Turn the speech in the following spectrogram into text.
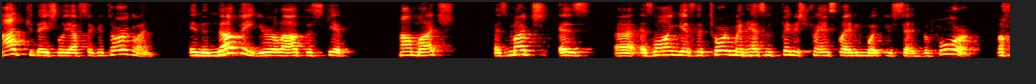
In the Navi, you're allowed to skip how much? As much as uh, as long as the Torgman hasn't finished translating what you said before. In the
